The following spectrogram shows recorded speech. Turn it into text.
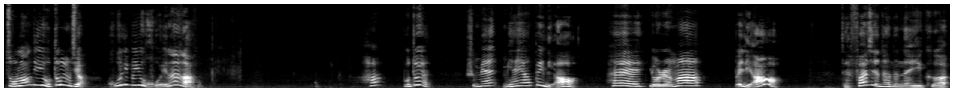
走廊里有动静，狐狸们又回来了。哈，不对，是绵绵羊贝里奥。嘿，有人吗？贝里奥！在发现他的那一刻，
